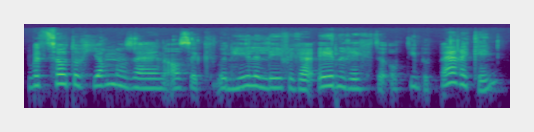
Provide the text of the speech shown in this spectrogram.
Maar het zou toch jammer zijn als ik mijn hele leven ga inrichten op die beperking.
